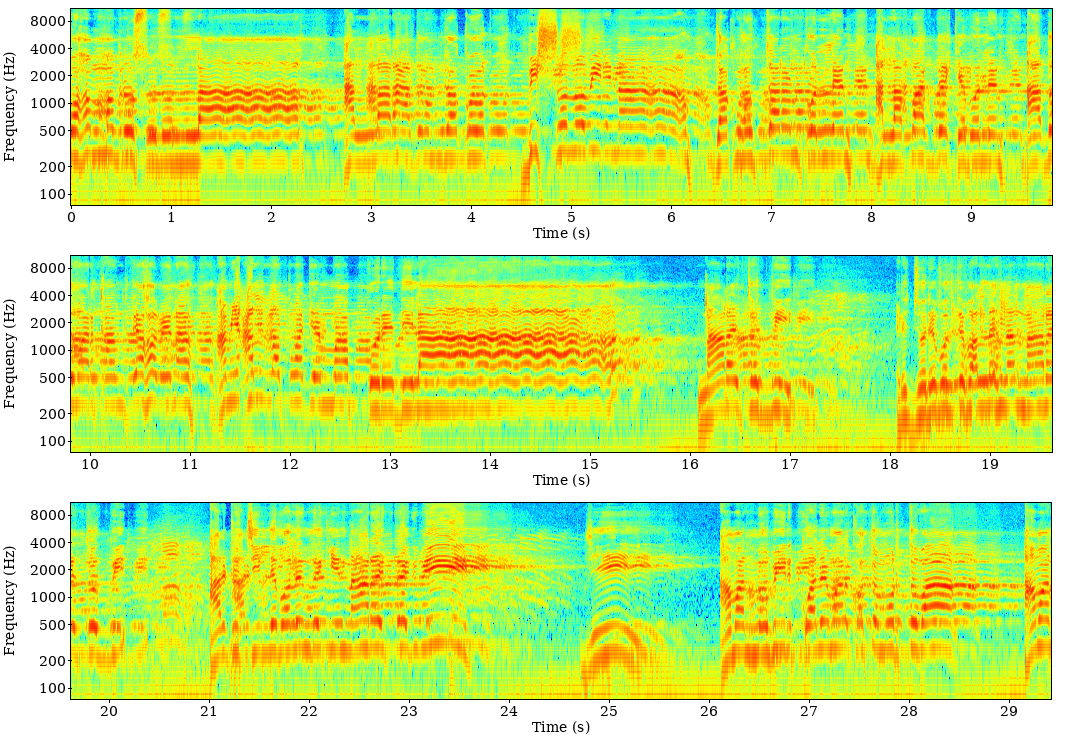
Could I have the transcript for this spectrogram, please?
মুহাম্মদ রাসূলুল্লাহ। আল্লাহর আদম যখন বিশ্ব নবীর নাম যখন উচ্চারণ করলেন, আল্লাহ পাক দেখে বললেন, আদম আর কানতে হবে না, আমি আল্লাহ তোমাকে মাফ করে দিলাম। নারায় তকবীর। একটু জোরে বলতে পারলেন না? নারায় তকবীর। আর একটু চিল্লে বলেন দেখি, নারায় তকবীর। জি, আমার নবীর কলেমার কত মর্তবা, আমার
